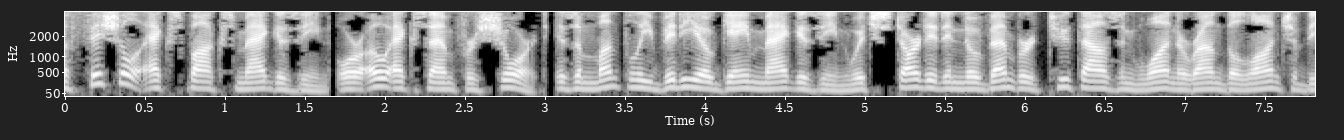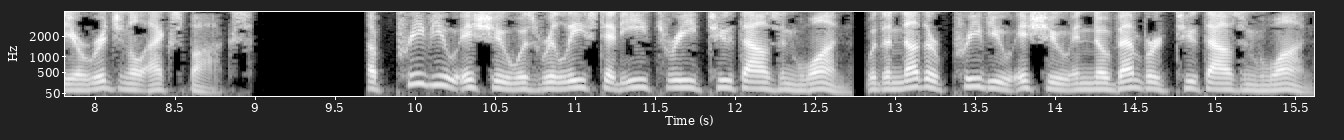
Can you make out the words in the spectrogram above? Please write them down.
Official Xbox Magazine or OXM for short is a monthly video game magazine which started in November 2001 around the launch of the original Xbox. A preview issue was released at E3 2001, with another preview issue in November 2001.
